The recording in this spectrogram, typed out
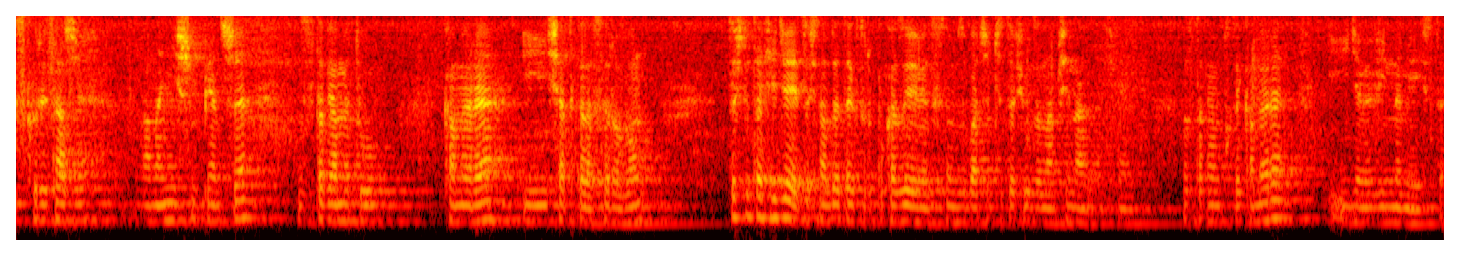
z korytarzy na najniższym piętrze. Zostawiamy tu kamerę i siatkę laserową. Coś tutaj się dzieje, coś nam detektor pokazuje, więc chcemy zobaczyć, czy coś uda nam się nagrać. Więc zostawiam tutaj kamerę i idziemy w inne miejsce.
